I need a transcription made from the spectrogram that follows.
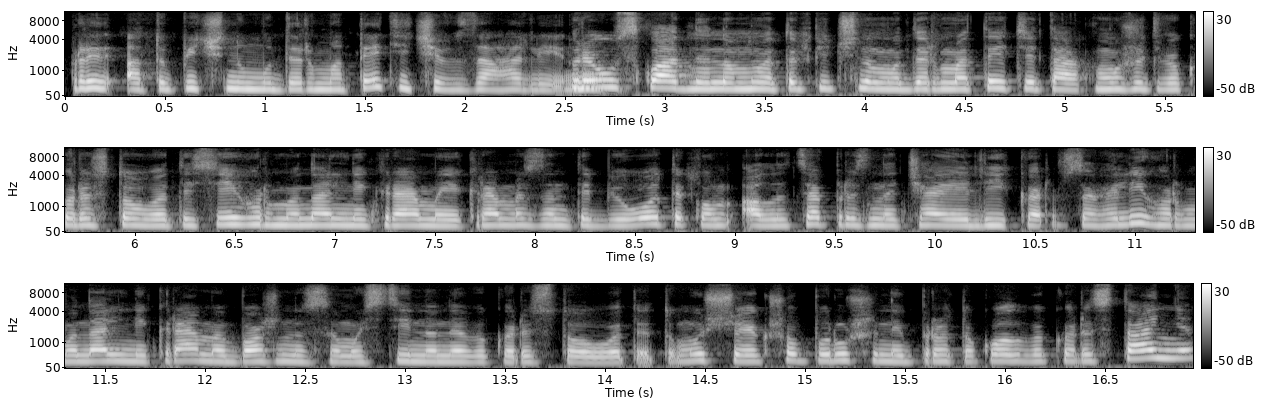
при атопічному дерматиті чи взагалі? При Ну, ускладненому атопічному дерматиті так можуть використовуватися і гормональні креми, і креми з антибіотиком, але це призначає лікар. Взагалі гормональні креми бажано самостійно не використовувати, тому що якщо порушений протокол використання,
